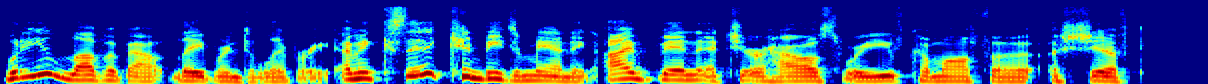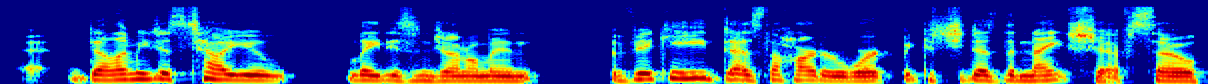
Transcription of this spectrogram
What do you love about labor and delivery? I mean, because it can be demanding. I've been at your house where you've come off a, a shift. Uh, Now, let me just tell you, ladies and gentlemen, Vicki does the harder work because she does the night shift. So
